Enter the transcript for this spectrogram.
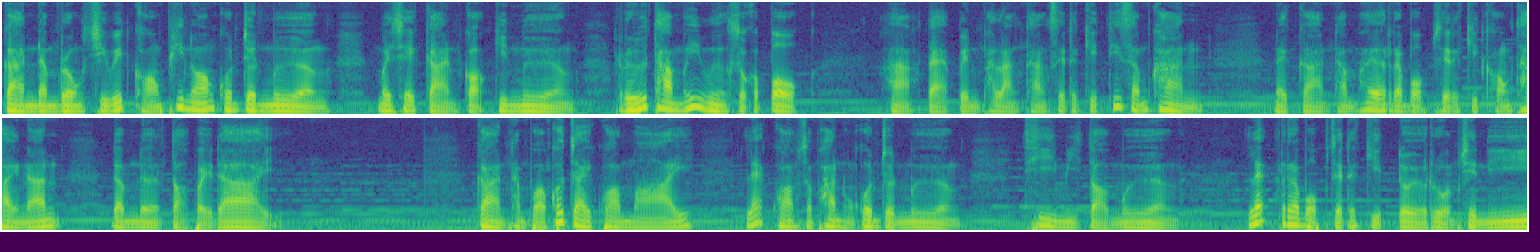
การดำรงชีวิตของพี่น้องคนจนเมือง ไม่ใช่การเกาะกินเมือง หรือทำให้เมืองสกปรกหากแต่เป็นพลังทางเศรษฐกิจที่สำคัญ ในการทำให้ระบบเศรษฐกิจของไทยนั้นดำเนินต่อไปได้ การทำความเข้าใจความหมาย และความสัมพันธ์ของคนจนเมือง ที่มีต่อเมือง และระบบเศรษฐกิจโดยรวมเช่นนี้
